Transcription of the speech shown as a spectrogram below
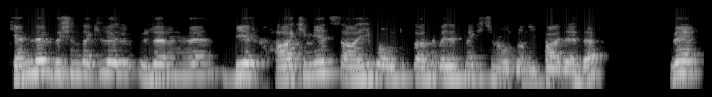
kendileri dışındakiler üzerinde bir hakimiyet sahibi olduklarını belirtmek için olduğunu ifade eder. Ve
